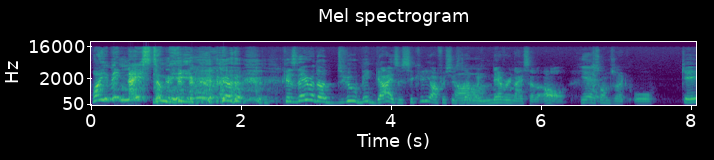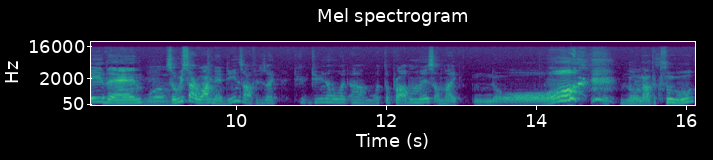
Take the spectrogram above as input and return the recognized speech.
why are you being nice to me? Because they were the two big guys, the security officers that were Oh. never nice at all. Yeah. So I'm just like, okay then. Whoa. So we start walking to the dean's office. He's like, do, do you know what um what the problem is? I'm like, no, no, not the clue.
